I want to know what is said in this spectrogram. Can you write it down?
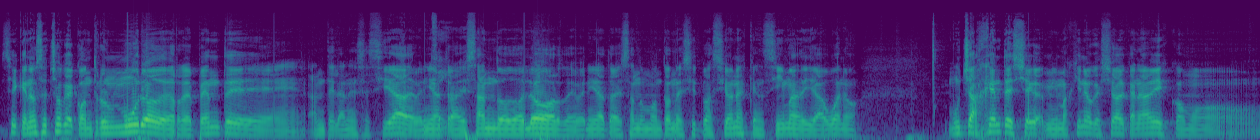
Sí, que no se choque contra un muro de repente eh, ante la necesidad de venir Sí. atravesando dolor, de venir atravesando un montón de situaciones que encima diga, bueno, mucha gente llega, me imagino que llega al cannabis como,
